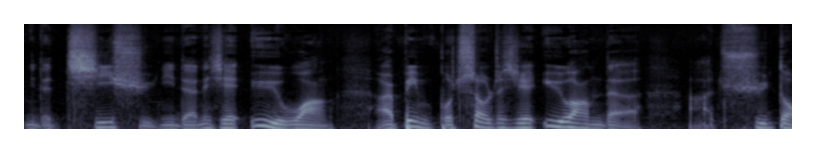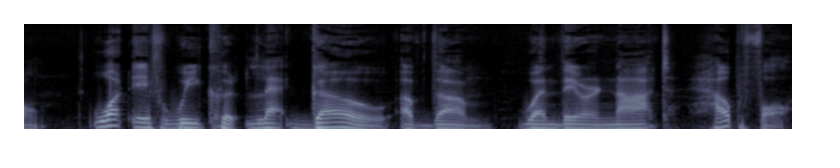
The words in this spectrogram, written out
你的期许、你的那些欲望，而并不受这些欲望的啊驱动。What if we could let go of them? when they are not helpful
